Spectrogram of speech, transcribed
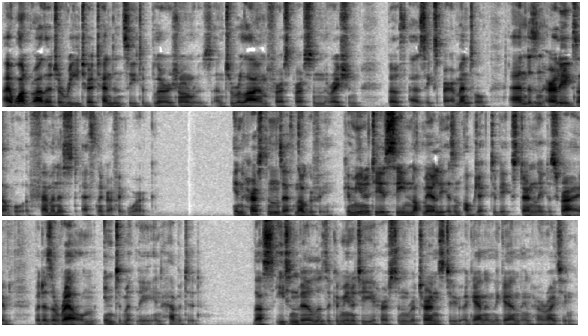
I want rather to read her tendency to blur genres and to rely on first person narration both as experimental and as an early example of feminist ethnographic work. In Hurston's ethnography, community is seen not merely as an object to be externally described, but as a realm intimately inhabited. Thus, Eatonville is a community Hurston returns to again and again in her writing.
